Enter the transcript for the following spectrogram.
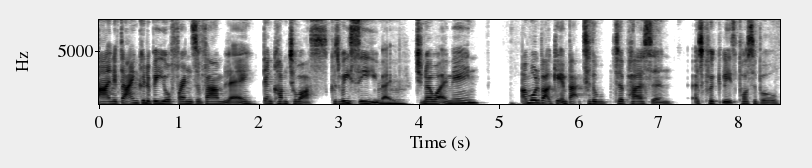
And if that ain't going to be your friends and family, then come to us because we see you, babe. Mm. Do you know what I mean? I'm all about getting back to the to the person as quickly as possible.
